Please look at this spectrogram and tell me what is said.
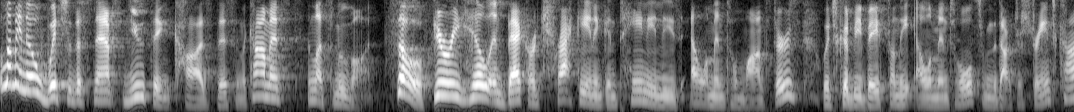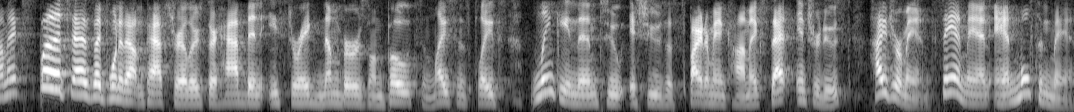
But let me know which of the snaps you think caused this in the comments, and let's move on. So, Fury, Hill, and Beck are tracking and containing these elemental monsters, which could be based on the elementals from the Doctor Strange comics. But as I pointed out in past trailers, there have been Easter egg numbers on boats and license plates linking them to issues of Spider Man comics that introduced Hydro Man, Sandman, and Molten Man.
